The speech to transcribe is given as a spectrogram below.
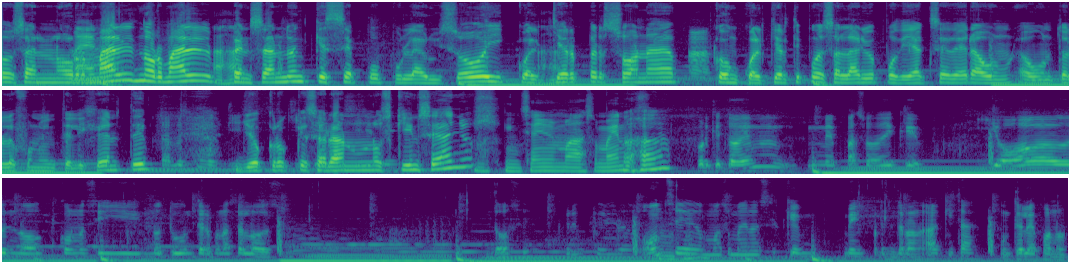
o sea, normal, normal, Ajá. pensando en que se popularizó y cualquier persona Ah. con cualquier tipo de salario podía acceder a un, a un teléfono inteligente. Tal vez como 10, Yo creo que 15, serán 17. unos 15 Unos años. 15 años más o menos. Ajá. Porque todavía me, me pasó de que yo no conocí, no tuve un teléfono hasta los 12, creo que era. 11 más o menos, es que me presentaron, "Ah, aquí está, un teléfono.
